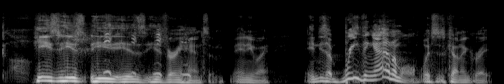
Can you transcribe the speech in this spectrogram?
god. He's he's he is he's very handsome. Anyway, and he's a breathing animal, which is kind of great.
